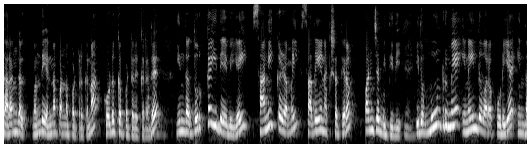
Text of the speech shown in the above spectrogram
கரங்கள் வந்து என்ன பண்ணப்பட்டிருக்குன்னா கொடுக்கப்பட்டிருக்கிறது. இந்த துர்க்கை தேவியை சனிக்கிழமை சதய நட்சத்திரம் பஞ்சமி திதி. இது மூன்றுமே இணைந்து வரக்கூடிய இந்த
